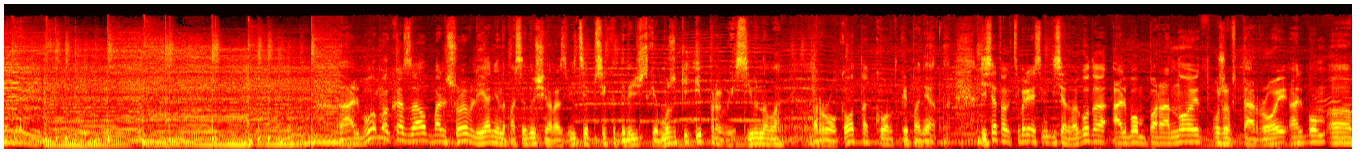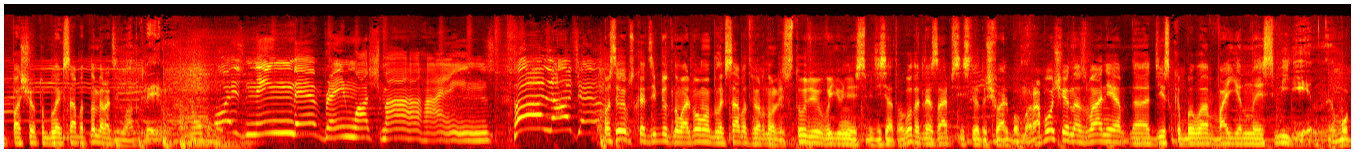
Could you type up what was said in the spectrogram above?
Альбом оказал большое влияние на последующее развитие психоделической музыки и прогрессивного рока. Вот так коротко и понятно. 10 октября 70 года альбом «Параноид», уже второй альбом э, по счету Black Sabbath, номер один в Англии. Oh. После выпуска дебютного альбома Black Sabbath вернулись в студию в июне 70 года для записи следующего альбома. Рабочее название э, диска было «Военные свиньи»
